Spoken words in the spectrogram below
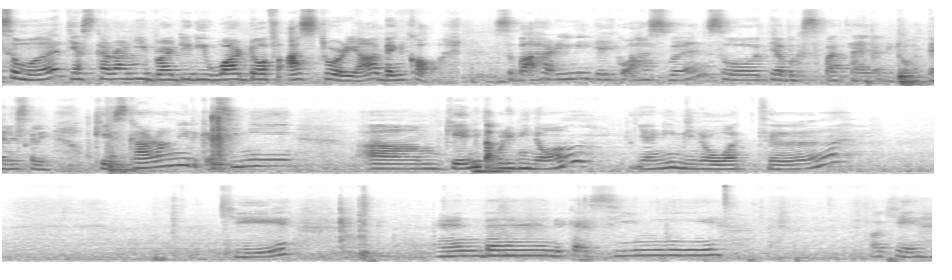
semua, Tia sekarang ni berada di Waldorf Astoria, Bangkok. Sebab hari ni Tia ikut husband, so Tia berkesempatan nak duduk hotel ni sekali. Okay, sekarang ni dekat sini, um, okay, ni tak boleh minum. Yang ni mineral water. Okay. And then dekat sini, Okay,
